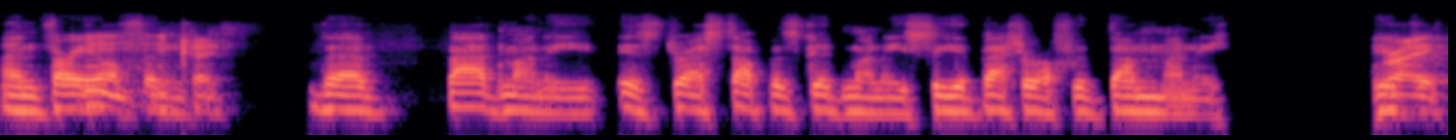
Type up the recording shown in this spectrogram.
And very mm, often okay. the bad money is dressed up as good money, so you're better off with dumb money. Right.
